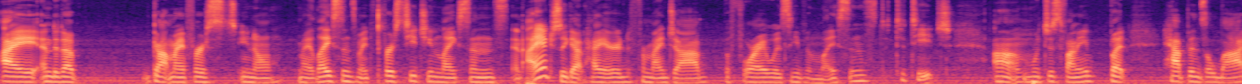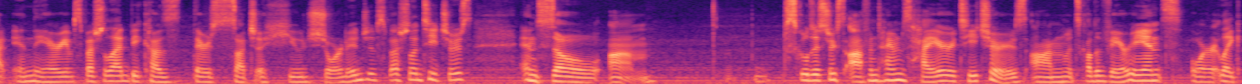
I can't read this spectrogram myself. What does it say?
I ended up got my first, you know, my license, my first teaching license, and I actually got hired for my job before I was even licensed to teach, um, which is funny, but happens a lot in the area of special ed because there's such a huge shortage of special ed teachers, and so um, school districts oftentimes hire teachers on what's called a variance, or like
